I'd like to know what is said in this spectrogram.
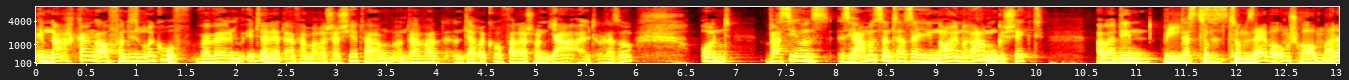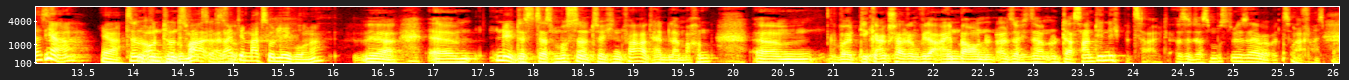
im Nachgang auch von diesem Rückruf, weil wir im Internet einfach mal recherchiert haben und da war und der Rückruf war da schon ein Jahr alt oder so. Und was sie uns, sie haben uns dann tatsächlich einen neuen Rahmen geschickt, aber den Wie? das zum, zum selber umschrauben alles? ja Ja. Zum- und, und du zwar also, Seitdem magst du Lego, ne? Ja, ähm, nee, das, das muss natürlich ein Fahrradhändler machen, ähm, weil die Gangschaltung wieder einbauen und all solche Sachen. Und das haben die nicht bezahlt. Also das mussten wir selber bezahlen. Unfassbar.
